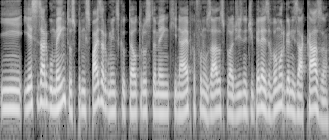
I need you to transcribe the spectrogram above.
E, e, esses argumentos, principais argumentos que o Theo trouxe também, que na época foram usados pela Disney, de beleza, vamos organizar a casa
